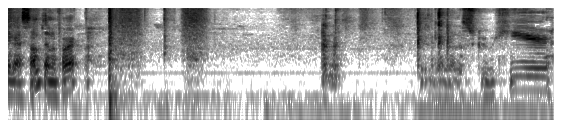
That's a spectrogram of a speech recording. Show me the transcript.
I got something apart. Got another screw here.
